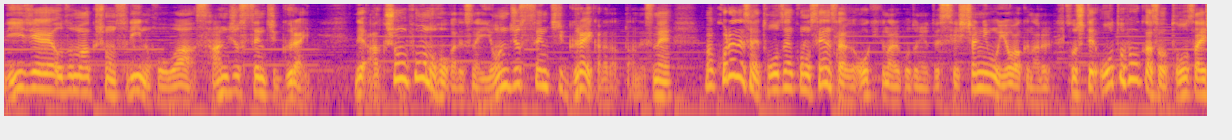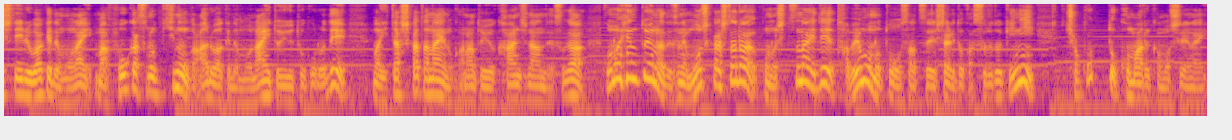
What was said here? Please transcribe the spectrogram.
DJI Osmo Action 3の方は30センチぐらい。で、アクション4の方がですね、40センチぐらいからだったんですね。まあ、これはですね、当然このセンサーが大きくなることによって接写にも弱くなる。そしてオートフォーカスを搭載しているわけでもない、まあ、フォーカスの機能があるわけでもないというところで、まあ、致し方ないのかなという感じなんですが、この辺というのはですね、もしかしたら、この室内で食べ物等を撮影したりとかするときに、ちょこっと困るかもしれない。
